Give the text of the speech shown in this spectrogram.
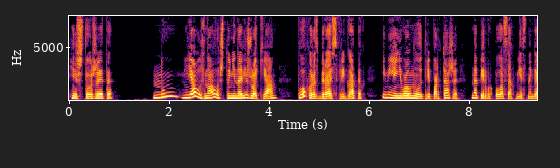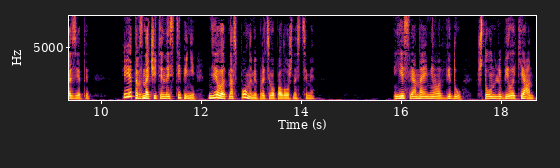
И что же это? Ну, я узнала, что ненавижу океан, плохо разбираюсь в фрегатах, и меня не волнуют репортажи на первых полосах местной газеты. И это в значительной степени делает нас полными противоположностями. Если она имела в виду, что он любил океан,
